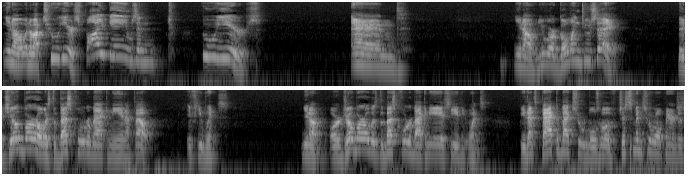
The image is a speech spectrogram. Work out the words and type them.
You know, in about two years, five games in two years, and you know you are going to say that Joe Burrow is the best quarterback in the NFL if he wins. You know, or Joe Burrow is the best quarterback in the AFC if he wins. But that's back-to-back Super Bowls. Well, just as many Super Bowl appearances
